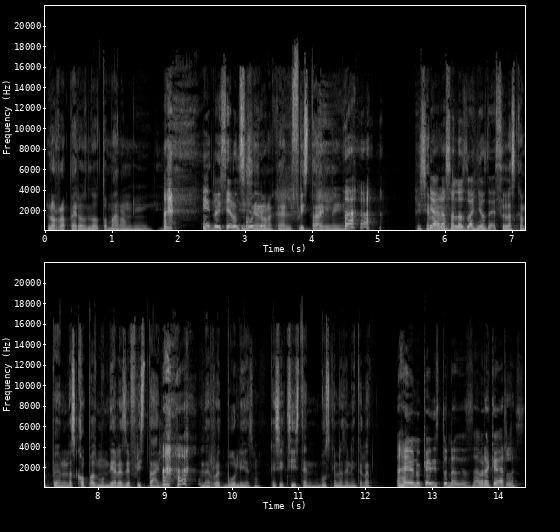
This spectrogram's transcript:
los raperos lo tomaron y Y lo hicieron suyo. hicieron acá el freestyle y Y ahora son los dueños de eso. las campeones, las copas mundiales de freestyle de Red Bull y eso, que sí existen, búsquenlas en internet. Ay, yo nunca he visto una de esas, habrá que verlas.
